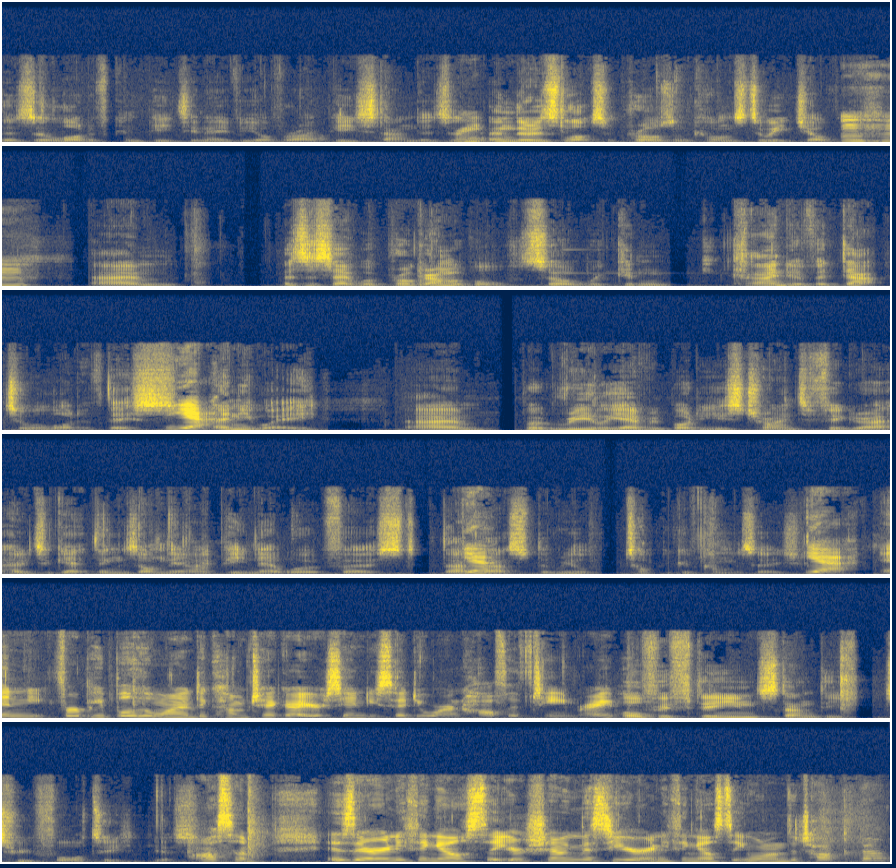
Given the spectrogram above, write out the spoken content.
There's a lot of competing AV over IP standards, and, Right. and there's lots of pros and cons to each of them. Mm-hmm. Um, as I said, we're programmable, so we can kind of adapt to a lot of this Yeah. anyway. Um, but really, everybody is trying to figure out how to get things on the IP network first. That, Yeah. That's the real topic of conversation. Yeah, and for people who wanted to come check out your stand, you said you were in Hall 15, right? Hall 15, Standy 240, yes. Awesome. Is there anything else that you're showing this year? Anything else that you wanted to talk about?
